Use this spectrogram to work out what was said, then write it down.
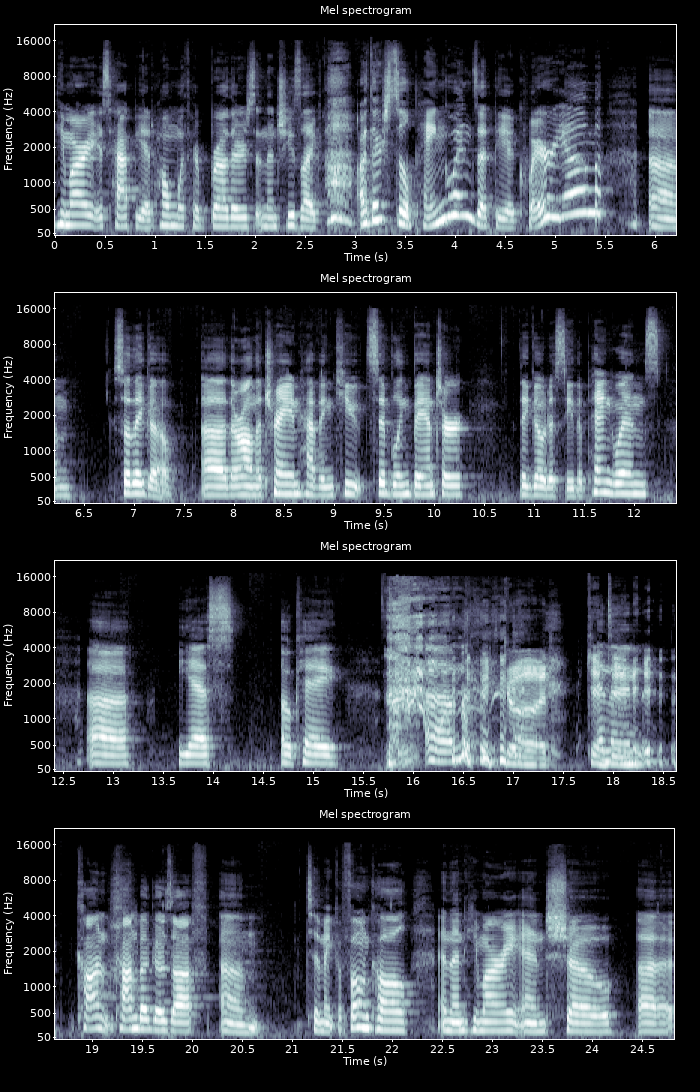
Himari is happy at home with her brothers, and then she's like, Are there still penguins at the aquarium? Um, so they go. Uh, they're on the train having cute sibling banter. They go to see the penguins. Uh, yes, okay. Good. And then Kan- Kanba goes off um, to make a phone call, and then Himari and Sho uh,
